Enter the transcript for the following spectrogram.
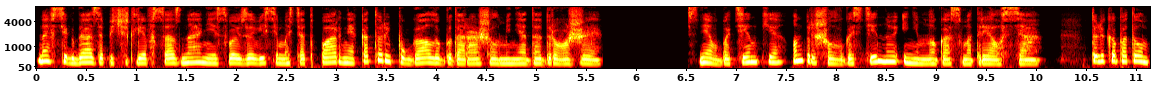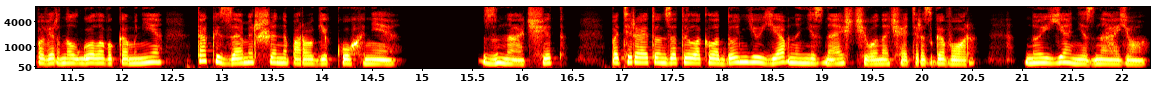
Навсегда запечатлев в сознании свою зависимость от парня, который пугал и будоражил меня до дрожи. Сняв ботинки, он пришел в гостиную и немного осмотрелся. Только потом повернул голову ко мне, так и замершей на пороге кухни. «Значит...» — потирает он затылок ладонью, явно не зная, с чего начать разговор. «Но и я не знаю.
